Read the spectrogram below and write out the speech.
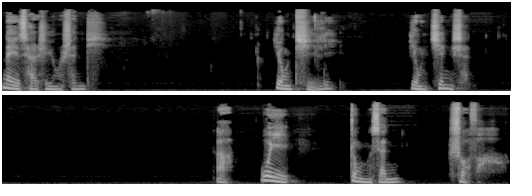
内财是用身体、用体力、用精神，啊，为众生说法，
